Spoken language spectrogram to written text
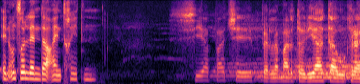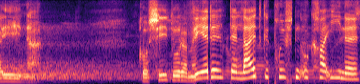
in unsere Länder eintreten. Werde der leidgeprüften Ukraine,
